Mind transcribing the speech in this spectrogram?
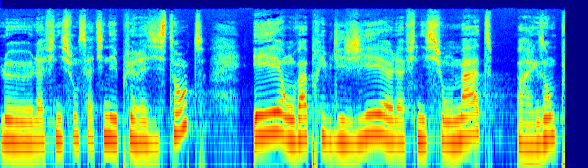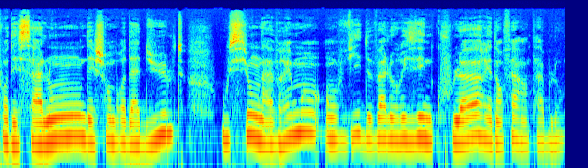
le, la finition satinée est plus résistante et on va privilégier la finition mate par exemple pour des salons, des chambres d'adultes, ou si on a vraiment envie de valoriser une couleur et d'en faire un tableau.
